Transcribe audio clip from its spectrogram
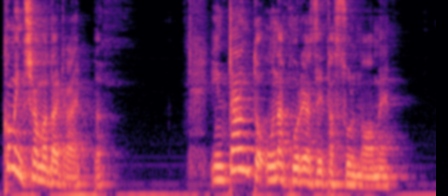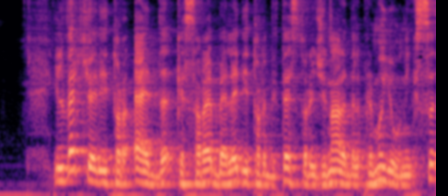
Cominciamo da grep. Intanto una curiosità sul nome. Il vecchio editor Ed, che sarebbe l'editor di testo originale del primo Unix,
